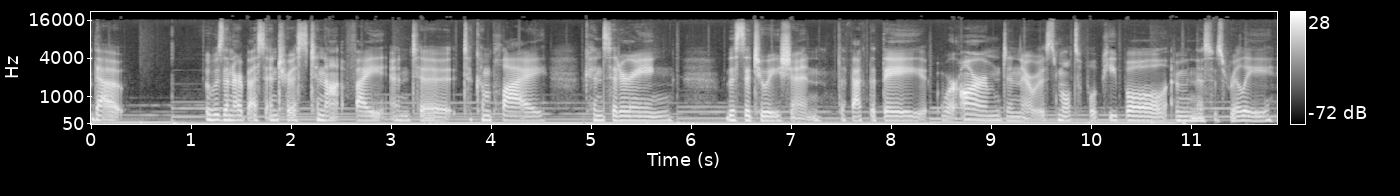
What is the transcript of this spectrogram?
that it was in our best interest to not fight and to to comply, considering the situation, the fact that they were armed and there was multiple people. I mean, this was really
